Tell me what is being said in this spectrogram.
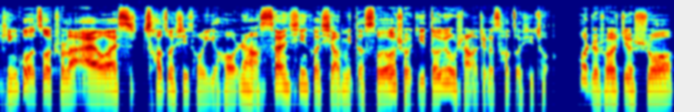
苹果做出了 iOS 操作系统以后，让三星和小米的所有手机都用上了这个操作系统，或者说就是说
